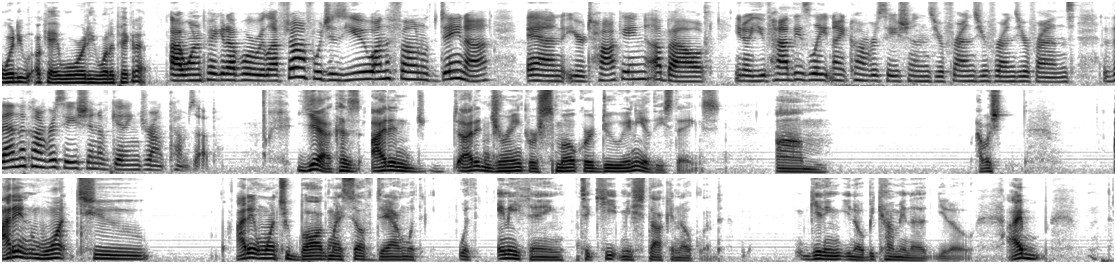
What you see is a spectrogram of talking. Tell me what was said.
where do you okay? Well, where do you want to pick it up? I want to pick it up where we left off, which is you on the phone with Dana, and you're talking about, you know, you've had these late night conversations, your friends, your friends, your friends. Then the conversation of getting drunk comes up. Yeah, because I didn't I didn't drink or smoke or do any of these things. Um, I was I didn't want to I didn't want to bog myself down with with anything to keep me stuck in Oakland. Getting you know becoming a you know I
